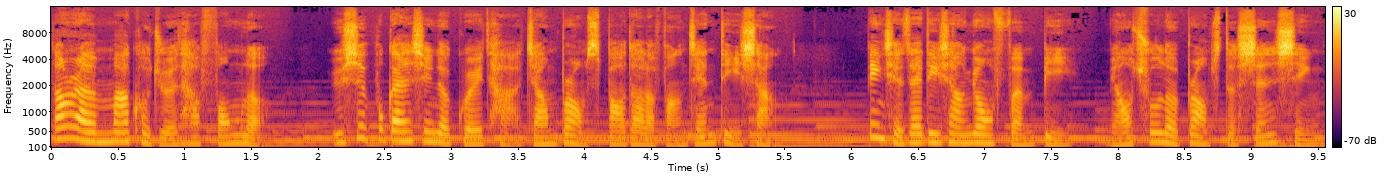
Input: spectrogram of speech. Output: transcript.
当然，Marco 觉得他疯了，于是不甘心的 Greta 将 Bronze 抱到了房间地上，并且在地上用粉笔描出了 Bronze 的身形，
